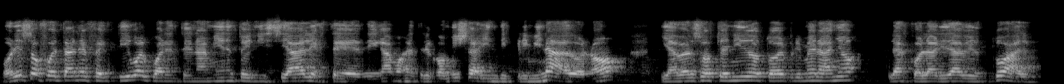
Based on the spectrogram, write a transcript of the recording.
Por eso fue tan efectivo el cuarentenamiento inicial, este, digamos, entre comillas, indiscriminado, ¿no? Y haber sostenido todo el primer año la escolaridad virtual.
